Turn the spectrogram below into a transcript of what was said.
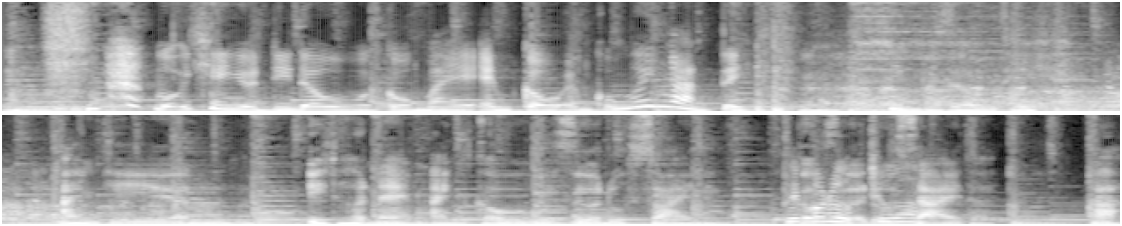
ừ. mỗi khi đi đâu mà cầu may em cầu em có mấy ngàn tỷ Ừ. nhưng bây giờ thì anh thì ừ, ít hơn em anh cầu dừa đủ xoài thế cầu có được dừa đủ chưa xài thôi hả?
